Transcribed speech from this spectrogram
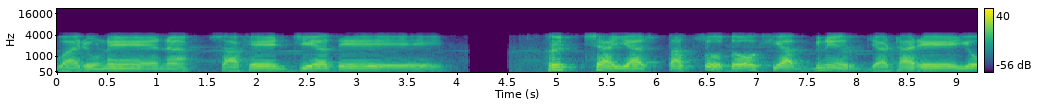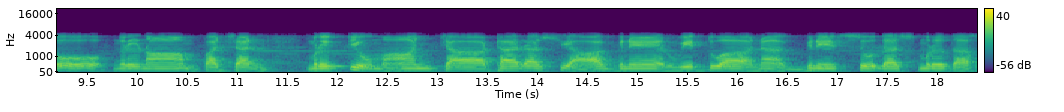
वरुणेन सहेज्यते। हृच्छयस्तत्सुतो ह्यग्निर्जठरेयो नृणां पचन् मृत्युमाञ्चाठरस्याग्नेर्विद्वानग्निः सुदस्मृतः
